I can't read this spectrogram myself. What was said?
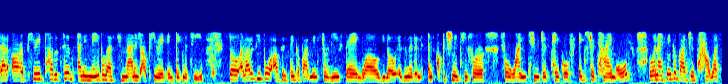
that are period positive and enable us to manage our period in dignity. So a lot of people often think about menstrual leave saying, well, you know, isn't it an, an opportunity for, for one to just take off extra time off? But when I think about just how, what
